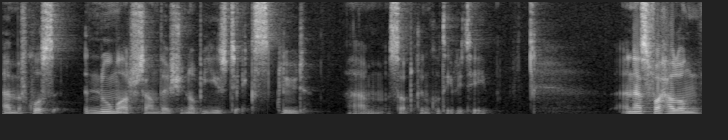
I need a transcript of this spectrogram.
Um, of course, a normal ultrasound though should not be used to exclude um, subclinical DVT. And as for how long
